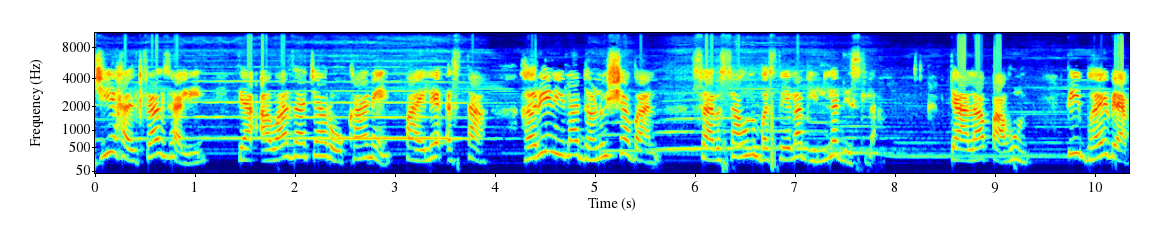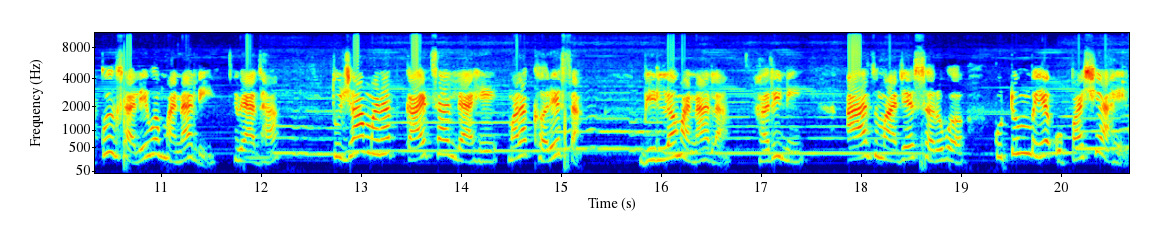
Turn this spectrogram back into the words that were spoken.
जी हालचाल झाली त्या आवाजाच्या रोखाने पाहिले असता हरिणीला धनुष्यबाण सरसावून बसलेला भिल्ल दिसला. त्याला पाहून ती भय व्याकुल झाली व म्हणाली व्याधा तुझ्या मनात काय चालले आहे? मला खरे सांग. भिल्ल म्हणाला हरिणी आज माझे सर्व कुटुंबीय उपाशी आहेत.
